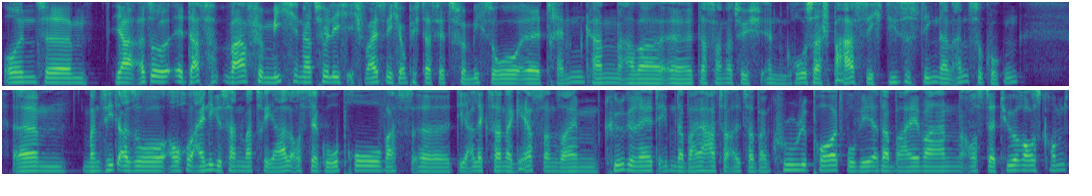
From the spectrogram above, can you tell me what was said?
Und ähm, ja, also äh, das war für mich natürlich, ich weiß nicht, ob ich das jetzt für mich so äh, trennen kann, aber äh, das war natürlich ein großer Spaß, sich dieses Ding dann anzugucken. Ähm, man sieht also auch einiges an Material aus der GoPro, was äh, die Alexander Gerst an seinem Kühlgerät eben dabei hatte, als er beim Crew Report, wo wir dabei waren, aus der Tür rauskommt.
